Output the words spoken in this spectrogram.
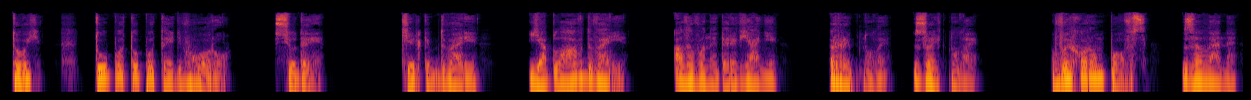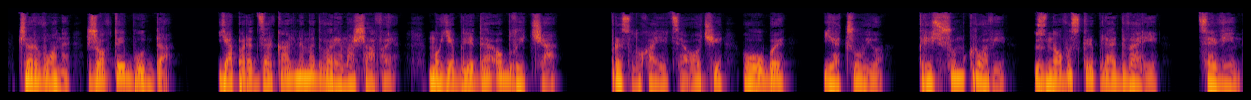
Той тупо тупотить вгору, сюди. Тільки б двері. Я благав двері, але вони дерев'яні, рипнули, зойкнули. Вихором повз зелене, червоне, жовтий Будда. Я перед дзеркальними дверима шафи, моє бліде обличчя. Прислухаються очі, губи, я чую, крізь шум крові, знову скриплять двері. Це він,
